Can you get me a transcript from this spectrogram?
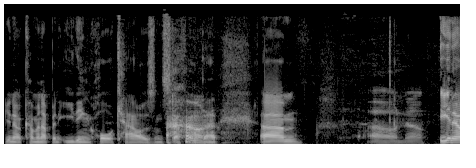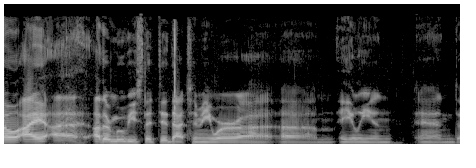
you know, coming up and eating whole cows and stuff like that. Um, Oh no. you know, I uh, other movies that did that to me were uh, um, Alien, and uh,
